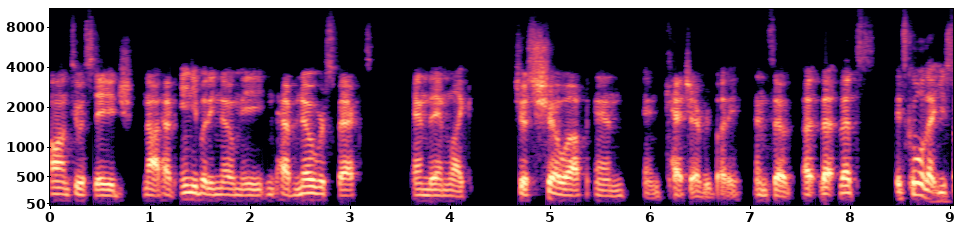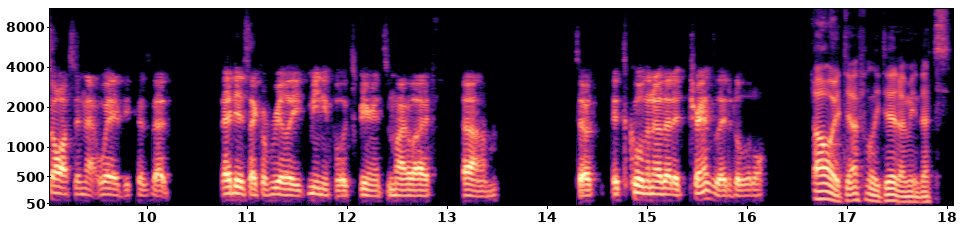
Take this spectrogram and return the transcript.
onto a stage, not have anybody know me, have no respect, and then like just show up and and catch everybody. And so uh, that that's it's cool that you saw us in that way because that that is like a really meaningful experience in my life. Um, so it's cool to know that it translated a little. Oh, it definitely did. I mean, that's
